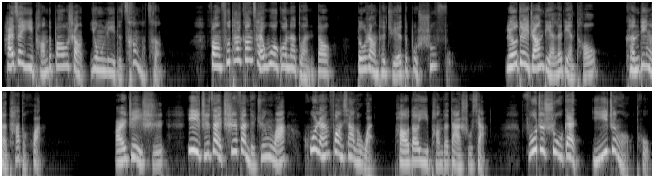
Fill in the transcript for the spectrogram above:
还在一旁的包上用力的蹭了蹭，仿佛他刚才握过那短刀都让他觉得不舒服。刘队长点了点头，肯定了他的话。而这时，一直在吃饭的军娃忽然放下了碗，跑到一旁的大树下，扶着树干一阵呕吐，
